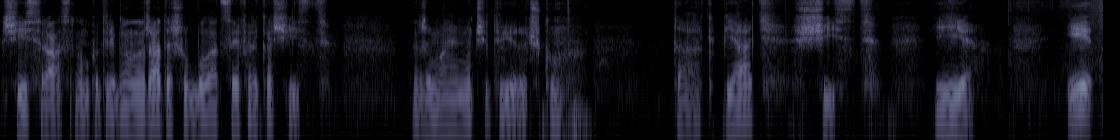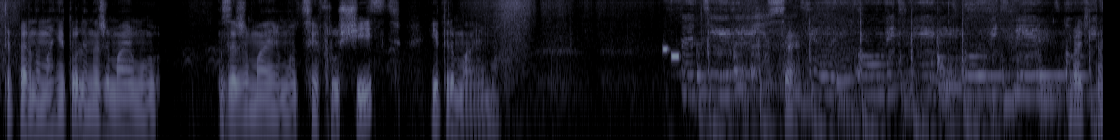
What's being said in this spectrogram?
6 раз нам потрібно нажати, щоб була циферка 6. Нажимаємо четвірочку. Так, 5, 6. Є. І тепер на магнітолі нажимаємо, зажимаємо цифру 6 і тримаємо. Все. Бачите?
